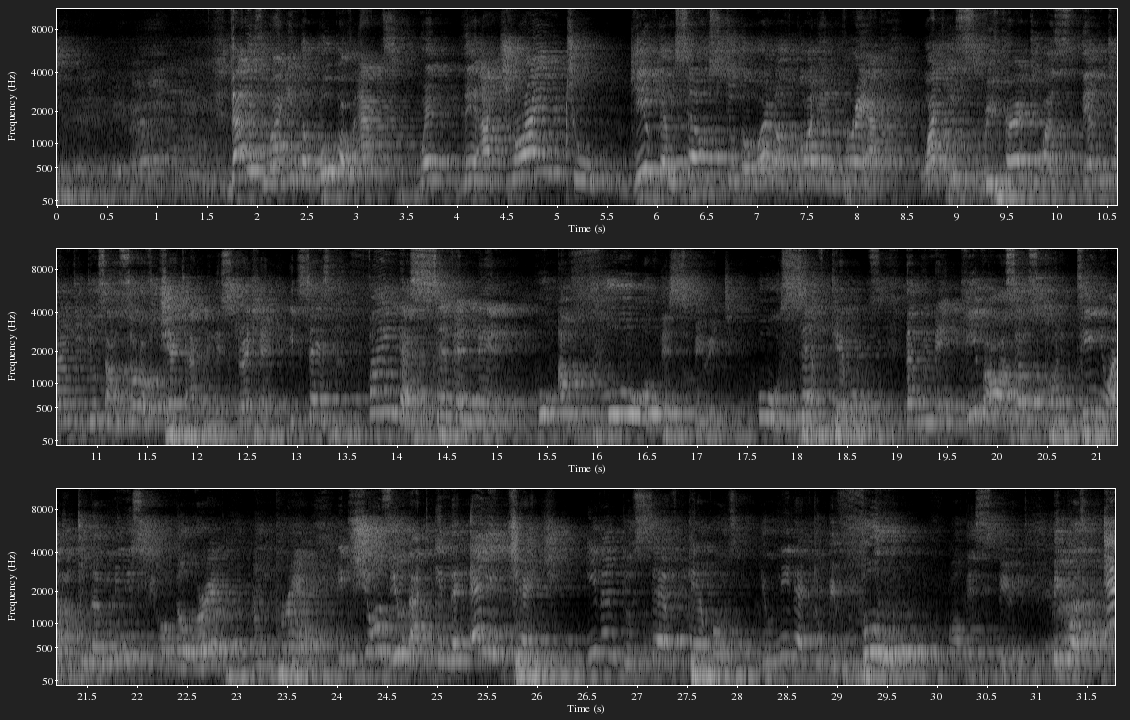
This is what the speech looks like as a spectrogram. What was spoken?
That is why in the book of Acts, when they are trying to give themselves to the word of God and prayer, what is referred to as them trying to do some sort of church administration, it says, Find us seven men who are full of the Spirit, who will serve tables, that we may give ourselves continually to the ministry of the word and prayer. It shows you that in the early church, even to serve tables, you needed to be full of the Spirit. Because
